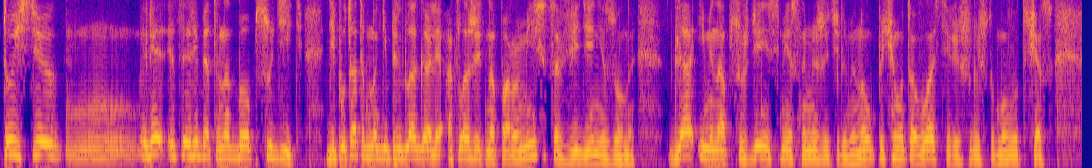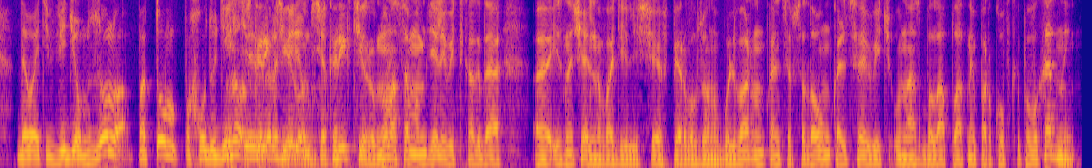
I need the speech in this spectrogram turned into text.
То есть, э, это, ребята, надо было обсудить. Депутаты многие предлагали отложить на пару месяцев введение зоны для именно обсуждения с местными жителями. Но почему-то власти решили, что мы вот сейчас давайте введем зону, а потом по ходу действия ну, разберемся. Скорректируем. Ну, на самом деле, ведь когда э, изначально вводились в первых зонах в Бульварном кольце, в Садовом кольце, ведь у нас была платная парковка по выходным.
